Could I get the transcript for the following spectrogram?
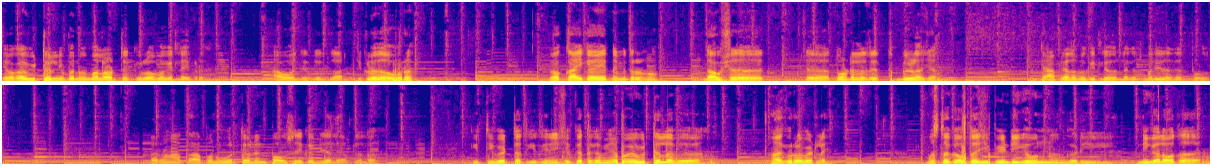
हे बघा विठ्ठलनी पण मला वाटतं किरो बघितलं इकडं. आवाज येतो जर तिकडं जाऊ बरं. तेव्हा काही काही येत नाही मित्रांनो. दावशा तोंडाला येत बिळाच्या. ते आपल्याला बघितले लगेच मध्ये जातात पळून. कारण आता आपण वरती आलो आणि पाऊसही कमी झाला आपल्याला. किती भेटतात किती नाही शक्यता कमी आहे. बघा विठ्ठलला ब- हा किरो भेटलाय. मस्त गवताची पेंडी घेऊन गडी निघाला होता.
